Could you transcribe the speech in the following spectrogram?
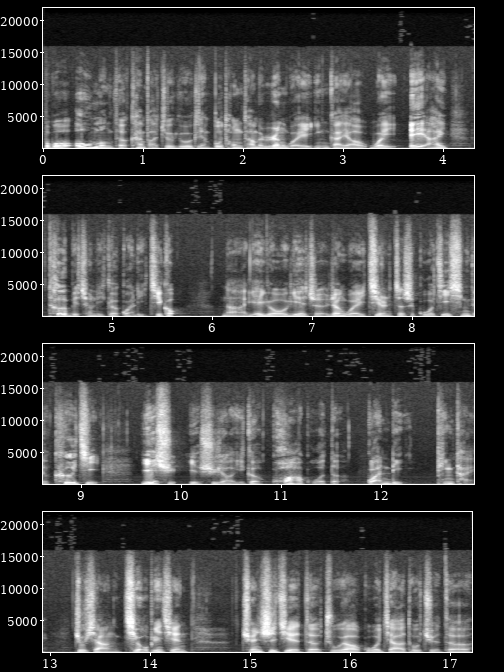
不过欧盟的看法就有一点不同，他们认为应该要为 AI 特别成立一个管理机构。那也有业者认为，既然这是国际性的科技，也许也需要一个跨国的管理平台。就像气候变迁，全世界的主要国家都觉得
